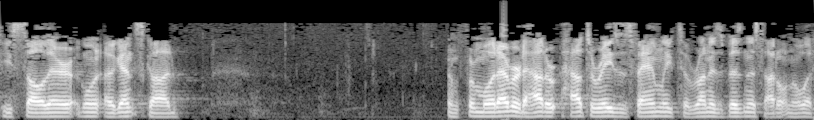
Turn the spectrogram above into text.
he saw they're going against God? And from whatever to how to how to raise his family, to run his business, I don't know what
